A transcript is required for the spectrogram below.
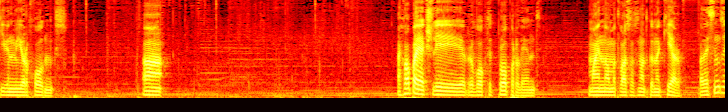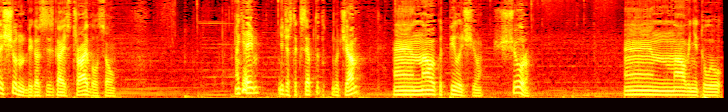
giving me your holdings? Uh, I hope I actually revoked it properly and my Nomad Vassal's not gonna care. But I think they shouldn't because this guy is tribal, so... Okay, you just accepted, good job. And now I could pillage you. Sure. And now we need to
